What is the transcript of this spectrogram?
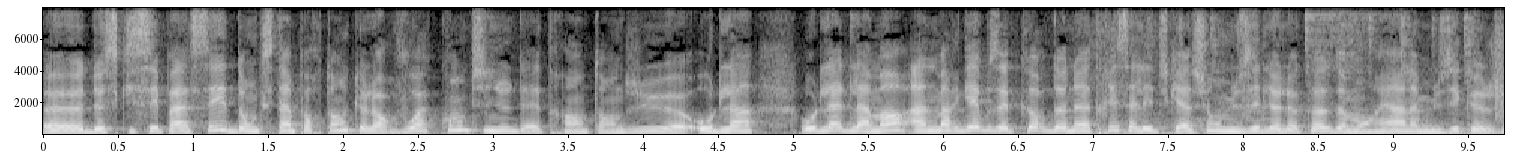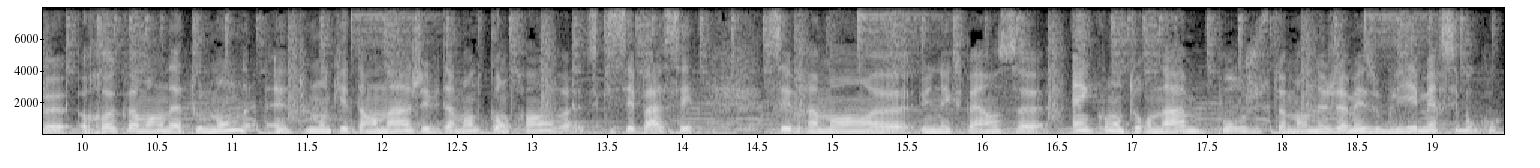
euh, de ce qui s'est passé. Donc, c'est important que leur voix continue d'être entendue euh, au-delà, au-delà de la mort. Anne Marguet, vous êtes coordonnatrice à l'éducation au musée de l'Holocauste de Montréal, la musée que je recommande à tout le monde, et tout le monde qui est en âge, évidemment, de comprendre ce qui s'est passé. C'est vraiment euh, une expérience incontournable pour justement ne jamais oublier. Merci beaucoup.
